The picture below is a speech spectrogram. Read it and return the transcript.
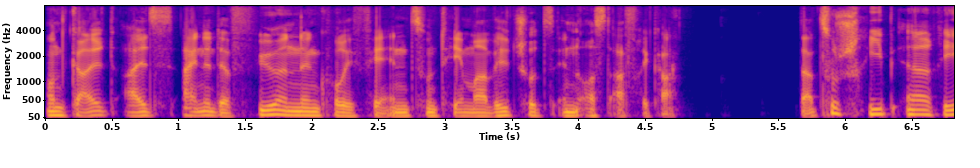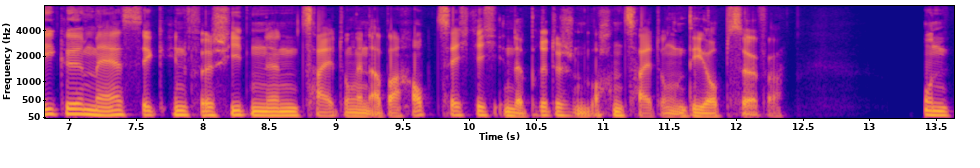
und galt als eine der führenden Koryphäen zum Thema Wildschutz in Ostafrika. Dazu schrieb er regelmäßig in verschiedenen Zeitungen, aber hauptsächlich in der britischen Wochenzeitung The Observer. Und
